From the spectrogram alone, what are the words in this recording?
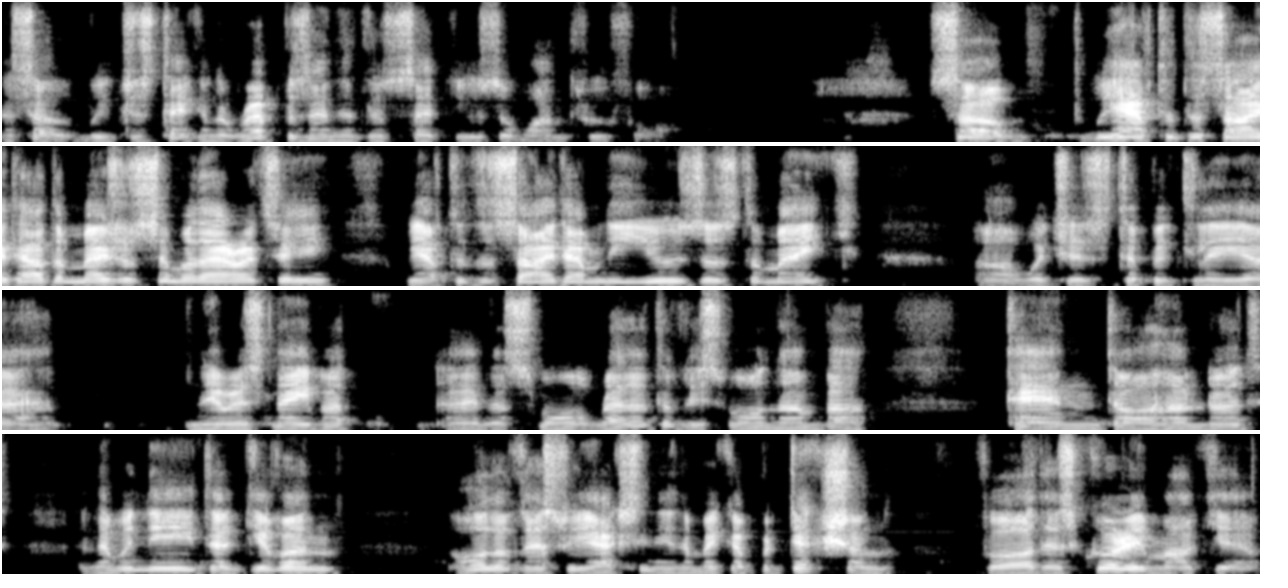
And so we've just taken the representative set user 1 through 4. So we have to decide how to measure similarity we have to decide how many users to make, uh, which is typically uh, nearest neighbor and a small, relatively small number, 10 to 100. And then we need, uh, given all of this, we actually need to make a prediction for this query mark here.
